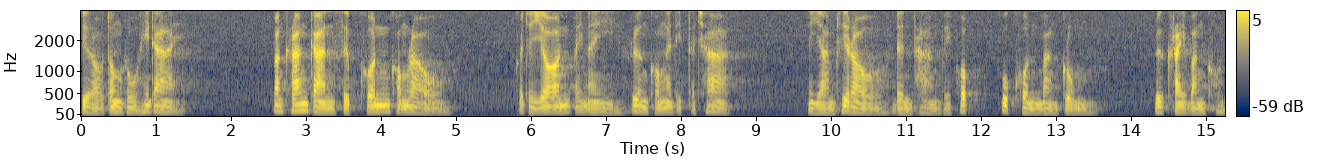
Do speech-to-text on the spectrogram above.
ที่เราต้องรู้ให้ได้ บางครั้งการสืบค้นของเรา ก็จะย้อนไปในเรื่องของอดีตชาติ ในยามที่เราเดินทางไปพบผู้คนบางกลุ่ม หรือใครบางคน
